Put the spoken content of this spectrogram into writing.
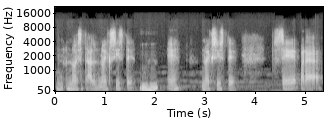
no es tal, no existe. No existe. Se, para,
